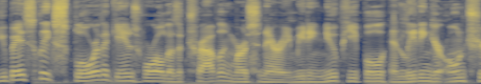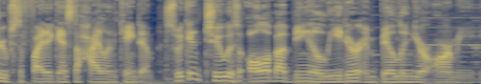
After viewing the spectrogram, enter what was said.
You basically explore the game's world as a traveling mercenary, meeting new people and leading your own troops to fight against the Highland Kingdom. Suikoden 2 is all about being a leader and building your army.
